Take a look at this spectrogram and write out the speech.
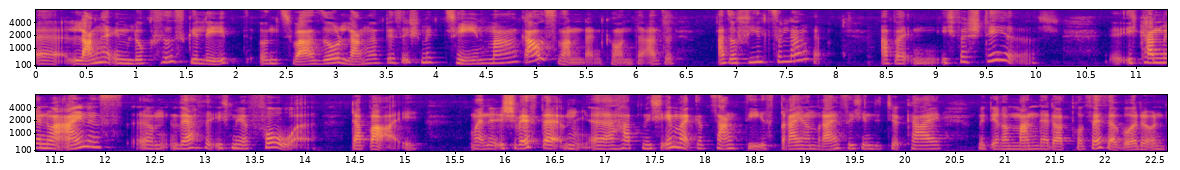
äh, lange im Luxus gelebt und zwar so lange, bis ich mit zehn Mark auswandern konnte. Also, also viel zu lange. Aber ich verstehe es ich kann mir nur eines ähm, werfe ich mir vor dabei. Meine Schwester äh, hat mich immer gezankt, die ist 33 in die Türkei mit ihrem Mann, der dort Professor wurde. Und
